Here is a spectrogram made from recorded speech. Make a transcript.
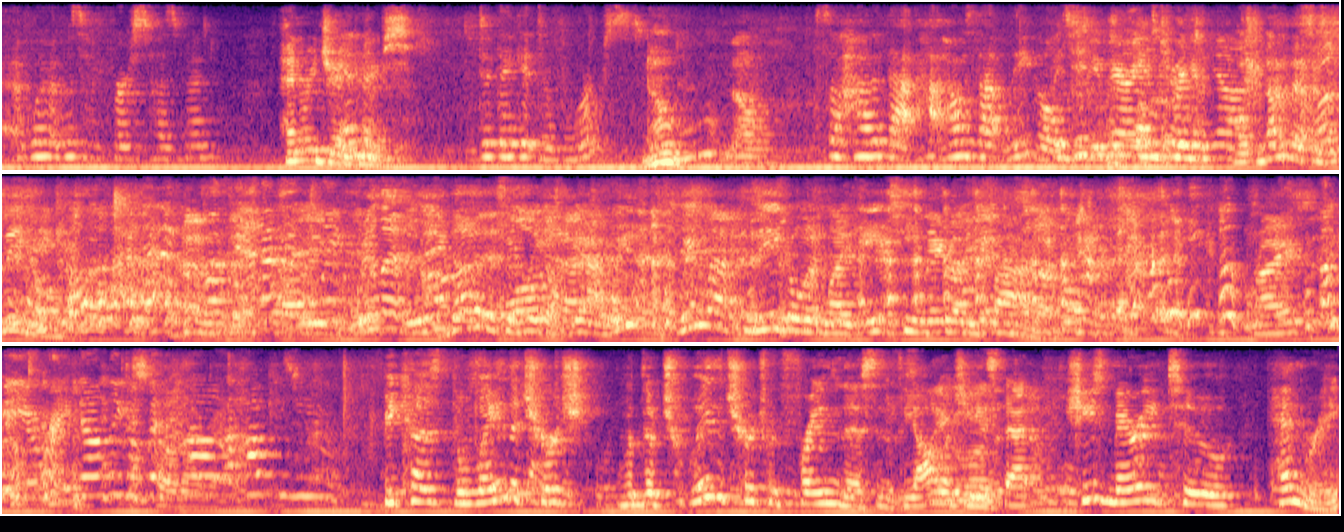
uh, what was her first husband? Henry Jacobs. Did they get divorced? No. No. So how did that? How, how is that legal to be didn't married to Brigham Young? Well, none of this is legal. We left legal. None of this is legal. Yeah, we, we left legal in like 1835. Right? Okay, you're right. Not legal, but how, how can you? Because the way the church, the tr- way the church would frame this in theology is that she's married to Henry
